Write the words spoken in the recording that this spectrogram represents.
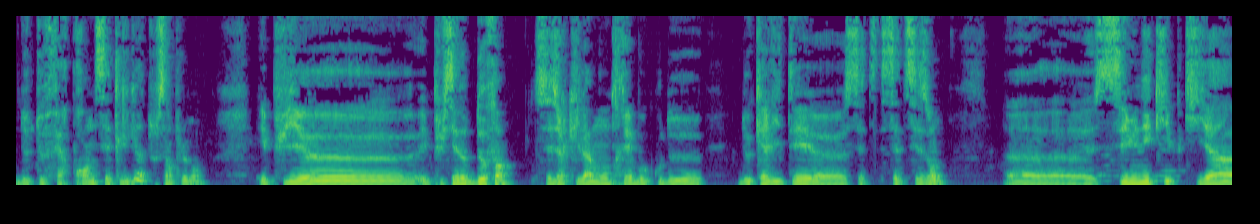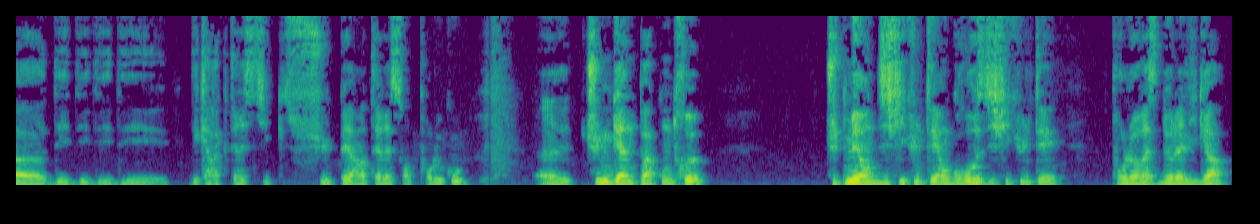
de te faire prendre cette Liga, tout simplement. Et puis euh, et puis c'est notre dauphin. C'est-à-dire qu'il a montré beaucoup de de qualité euh, cette, cette saison. Euh, c'est une équipe qui a des, des, des, des, caractéristiques super intéressantes pour le coup. Euh, tu ne gagnes pas contre eux, tu te mets en difficulté, en grosse difficulté pour le reste de la Liga.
